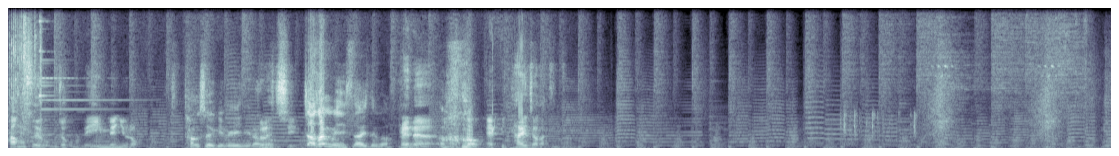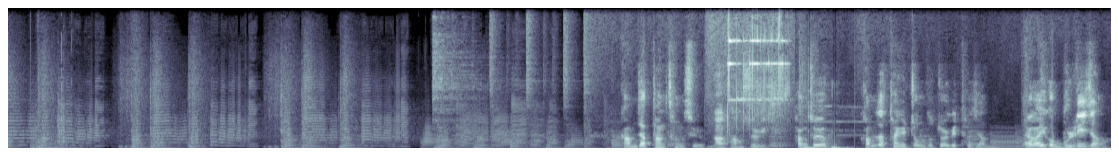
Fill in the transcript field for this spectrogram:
탕수육은 무조건 메인 메뉴라고. 탕수육이 메인이라고. 그렇지. 짜장면이 사이드가? 걔는 어. 에피타이저 같은 감자탕 탕수육. 난 탕수육이지. 탕수육? 감자탕이 좀 더 쫄깃하지 않나? 야가 이거 물리잖아.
